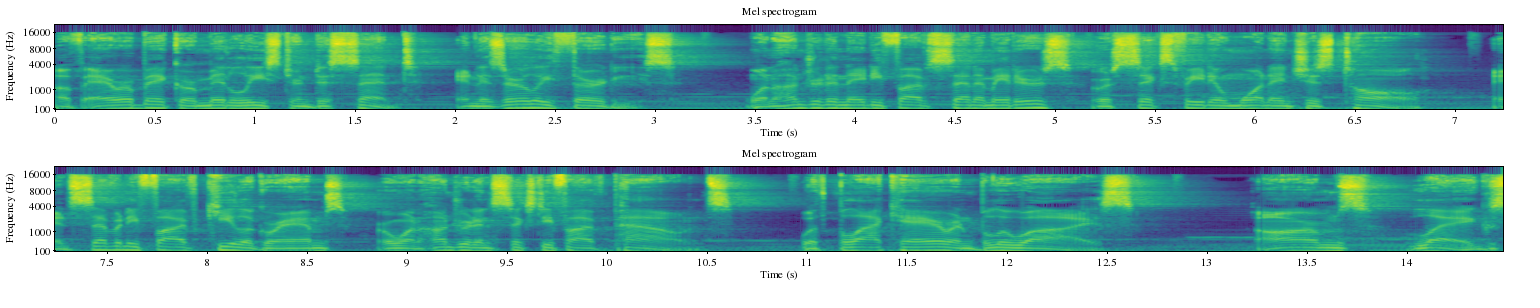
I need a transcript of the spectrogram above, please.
of Arabic or Middle Eastern descent in his early 30s, 185 centimeters or 6 feet and 1 inches tall, and 75 kilograms or 165 pounds, with black hair and blue eyes. Arms, legs,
